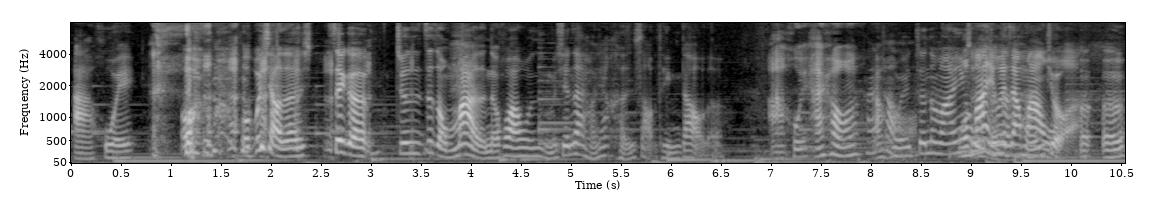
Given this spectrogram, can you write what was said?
阿辉，我 我不晓得这个就是这种骂人的话或者什么，现在好像很少听到了。阿辉还好啊，阿辉真的吗？我妈也会这样骂我啊，呃，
